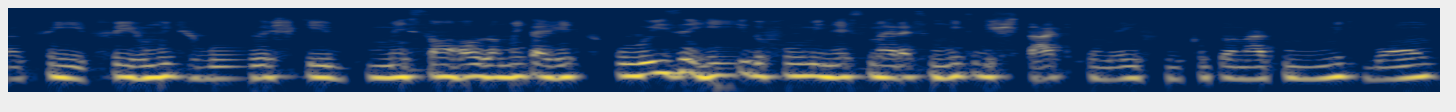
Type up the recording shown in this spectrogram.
Assim, fez muitos gols, acho que menção rosa muita gente. O Luiz Henrique do Fluminense merece muito destaque também, foi um campeonato muito bom.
